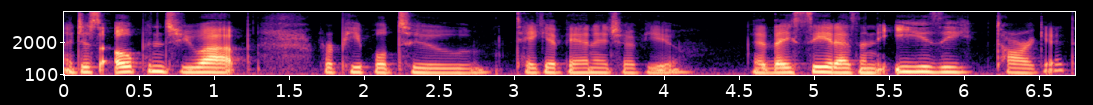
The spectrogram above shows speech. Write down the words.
it just opens you up for people to take advantage of you. They see it as an easy target.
